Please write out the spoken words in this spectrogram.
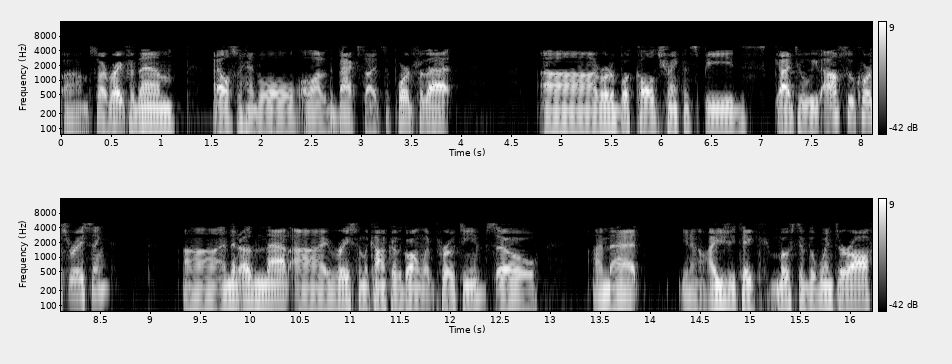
Um, so I write for them. I also handle a lot of the backside support for that. Uh, I wrote a book called Strength and Speed's Guide to Elite Obstacle Course Racing. Uh, and then other than that, I race on the Conquer the Gauntlet Pro team. So I'm at, you know, I usually take most of the winter off,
